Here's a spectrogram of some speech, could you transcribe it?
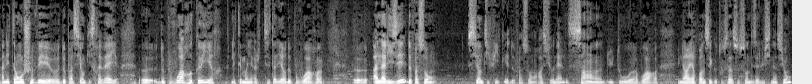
en étant au chevet euh, de patients qui se réveillent, de pouvoir recueillir les témoignages, c'est-à-dire de pouvoir euh, analyser de façon scientifique et de façon rationnelle, sans du tout avoir une arrière-pensée que tout ça ce sont des hallucinations,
